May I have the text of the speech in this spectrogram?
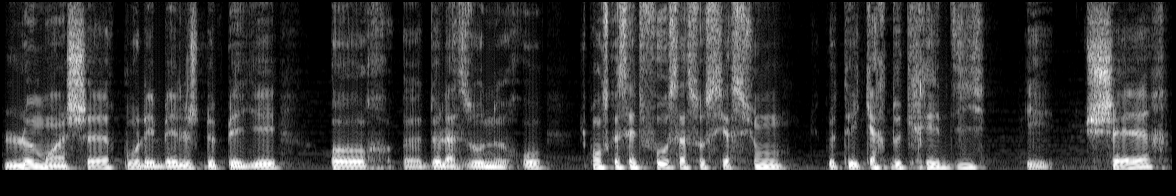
le moins cher pour les Belges de payer hors euh, de la zone euro. Je pense que cette fausse association du côté carte de crédit et cher,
